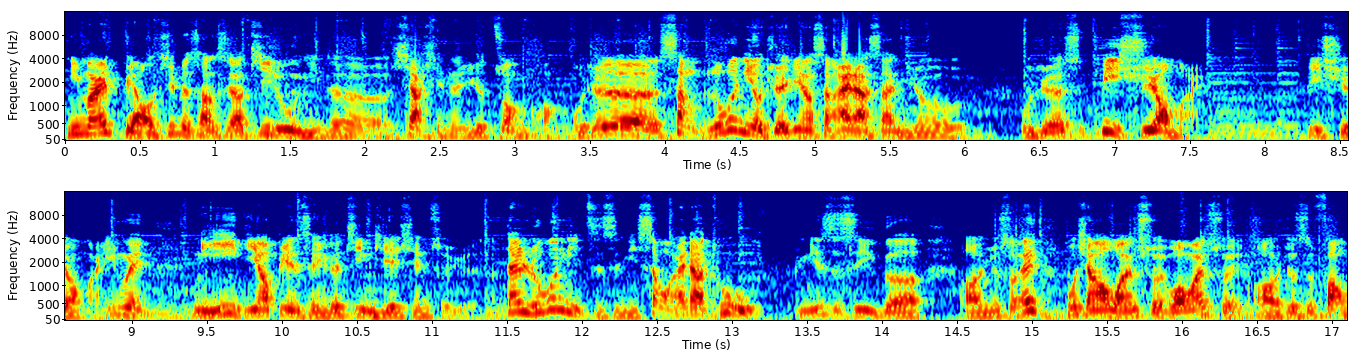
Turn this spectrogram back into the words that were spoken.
你买表基本上是要记录你的下潜的一个状况。我觉得上，如果你有决定要上爱大山，你就。我觉得是必须要买，必须要买，因为你一定要变成一个进阶潜水员了。但如果你只是你上完 i 大兔，你只是一个哦，你就说哎，我想要玩水，玩玩水哦，就是方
